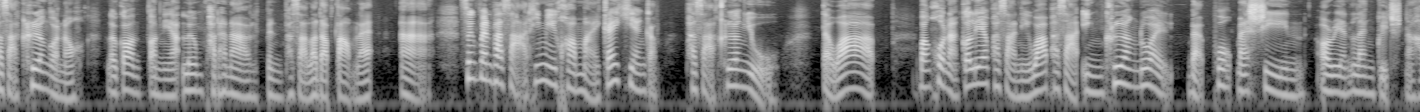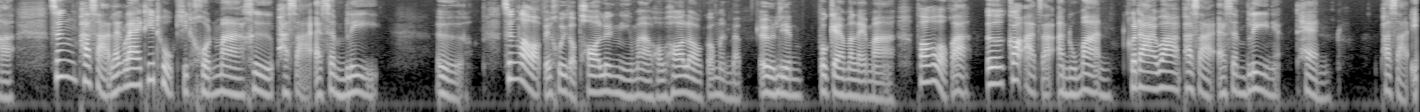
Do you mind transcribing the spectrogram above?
ภาษาเครื่องก่อนเนาะแล้วก็ตอนเนี้ยเริ่มพัฒนาเป็นภาษาระดับต่ำแล้ว อ่า ซึ่งเป็นภาษาที่มีความหมายใกล้เคียงกับภาษาเครื่องอยู่ แต่ว่าบางคนอะก็เรียกภาษานี้ว่าภาษาอิงเครื่องด้วยแบบพวก machine orient language นะคะ ซึ่งภาษาแรก ๆ ที่ถูกคิดค้นมาคือภาษา assembly เออ ซึ่งเราไปคุยกับพ่อเรื่องนี้มา เพราะพ่อเราก็เหมือนแบบเออเรียนโปรแกรมอะไรมา พ่อก็บอกว่า เออ ก็อาจจะอนุมานก็ได้ว่าภาษา assembly เนี่ยแทนภาษา A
